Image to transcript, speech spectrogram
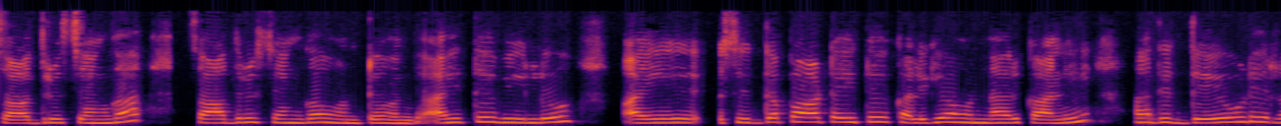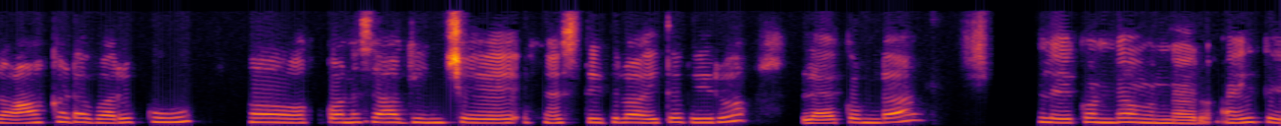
సాదృశ్యంగా సాదృశ్యంగా ఉంటుంది అయితే వీళ్ళు సిద్ధపాటైతే కలిగే ఉన్నారు కానీ అది దేవుడి రాకడ వరకు కొనసాగించే స్థితిలో అయితే వీరు లేకుండా లేకుండా ఉన్నారు. అయితే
